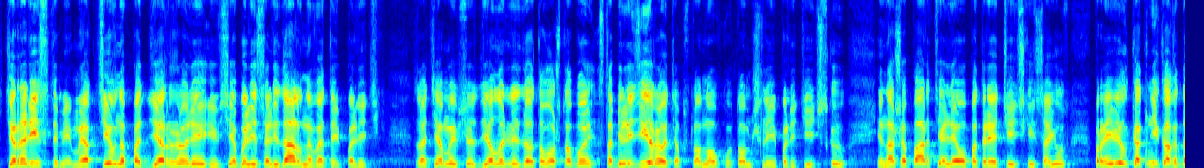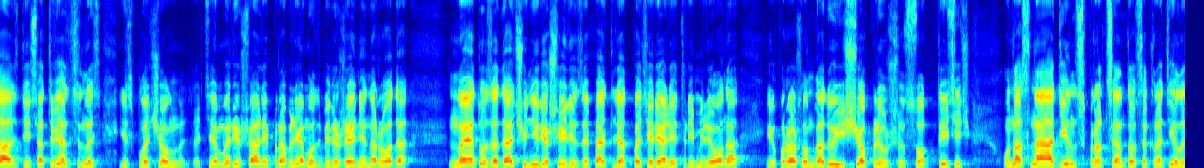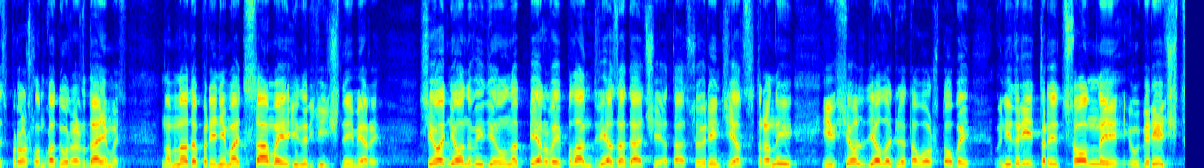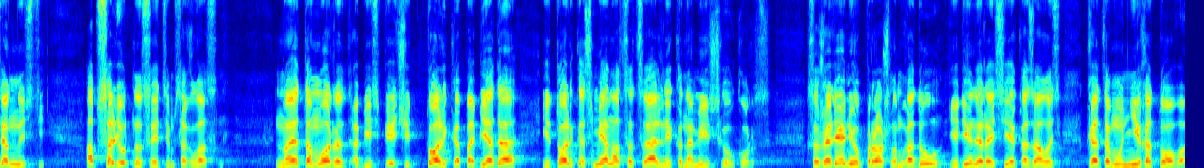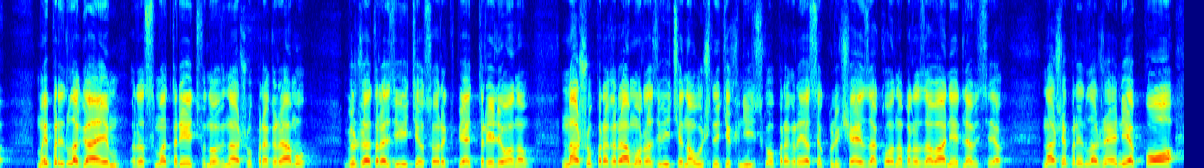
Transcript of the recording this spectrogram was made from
террористами. Мы активно поддерживали и все были солидарны в этой политике. Затем мы все сделали для того, чтобы стабилизировать обстановку, в том числе и политическую. И наша партия «Левопатриотический союз» проявил как никогда здесь ответственность и сплоченность. Затем мы решали проблему сбережения народа, но эту задачу не решили. За пять лет потеряли 3 миллиона, и в прошлом году еще плюс 600 тысяч. У нас на 11% сократилась в прошлом году рождаемость. Нам надо принимать самые энергичные меры. Сегодня он выдвинул на первый план две задачи. Это суверенитет страны и все сделать для того, чтобы внедрить традиционные и уберечь ценности. Абсолютно с этим согласны но это может обеспечить только победа и только смена социально-экономического курса. К сожалению, в прошлом году «Единая Россия» оказалась к этому не готова. Мы предлагаем рассмотреть вновь нашу программу «Бюджет развития 45 триллионов», нашу программу развития научно-технического прогресса, включая закон образования для всех, наши предложения по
